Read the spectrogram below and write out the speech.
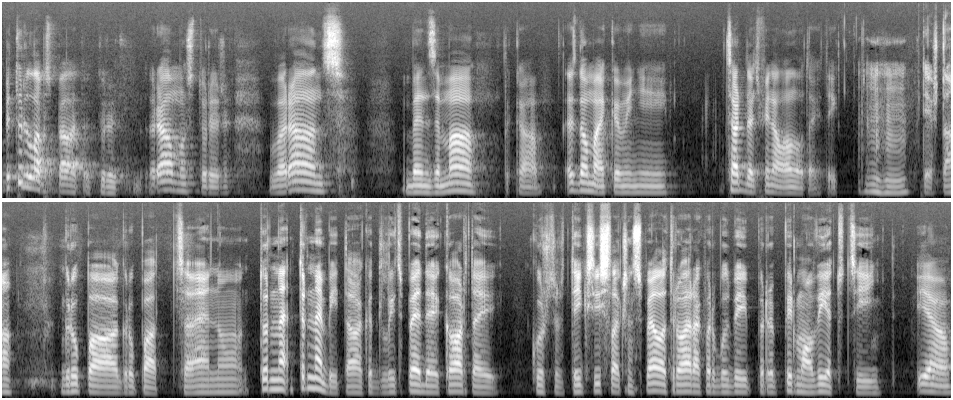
bet tur ir labi spēlētāji. Tur ir Ramos, tur ir Varāns, Benzemā. Kā Es domāju, ka viņi ceturdaļas finālā noteikti. Mm -hmm, tieši tā. Grupā, grupā C. Nu, tur, ne, tur nebija tā, ka līdz pēdējai kārtai, kurš tur tiks izslēgšanas spēlē, tur vairāk varbūt bija par pirmo vietu cīņu. Jā,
